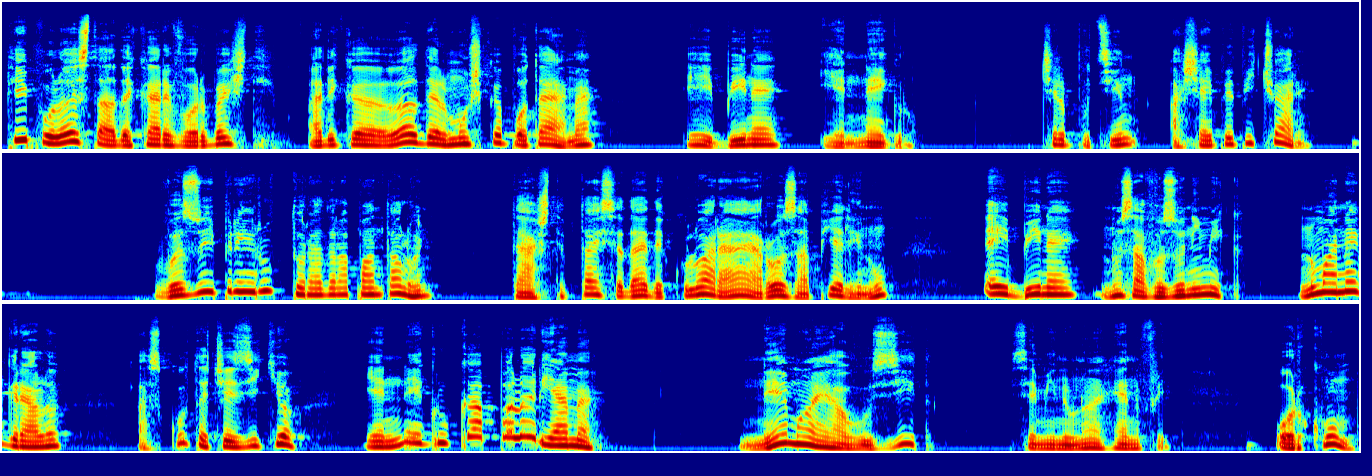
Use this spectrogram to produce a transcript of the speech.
Tipul ăsta de care vorbești, adică îl de mușcă potaia mea, ei bine, e negru. Cel puțin așa e pe picioare. Văzui prin ruptura de la pantaloni. Te așteptai să dai de culoarea aia roza pielii, nu? Ei bine, nu s-a văzut nimic. Numai negreală. Ascultă ce zic eu. E negru ca pălăria mea. Nemai auzit? Se minună Henry. Oricum,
